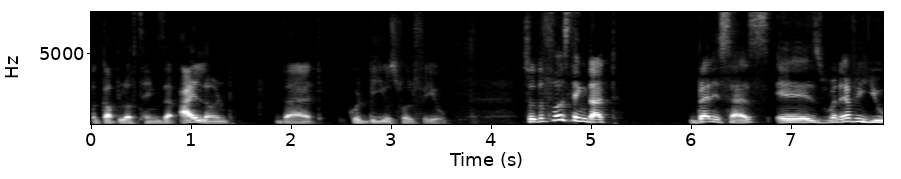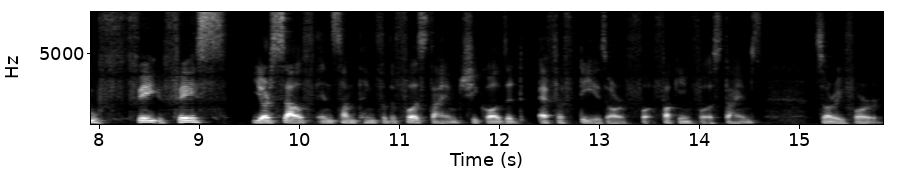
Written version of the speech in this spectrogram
a couple of things that I learned that could be useful for you. So the first thing that Brené says is whenever you fa- face yourself in something for the first time. She calls it FFTs or f- fucking first times. Sorry for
